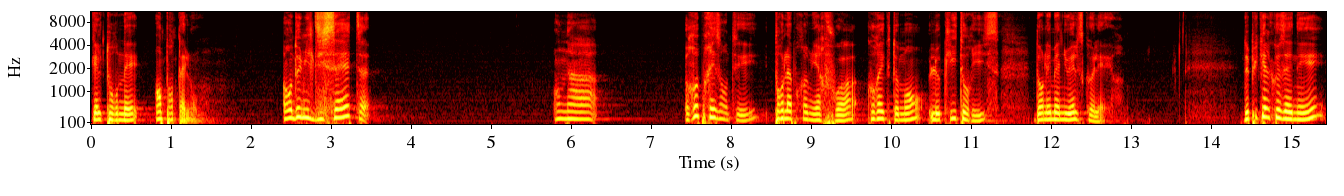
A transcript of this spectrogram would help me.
qu'elle tournait en pantalon. En 2017, on a représenté pour la première fois correctement le clitoris dans les manuels scolaires. Depuis quelques années,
